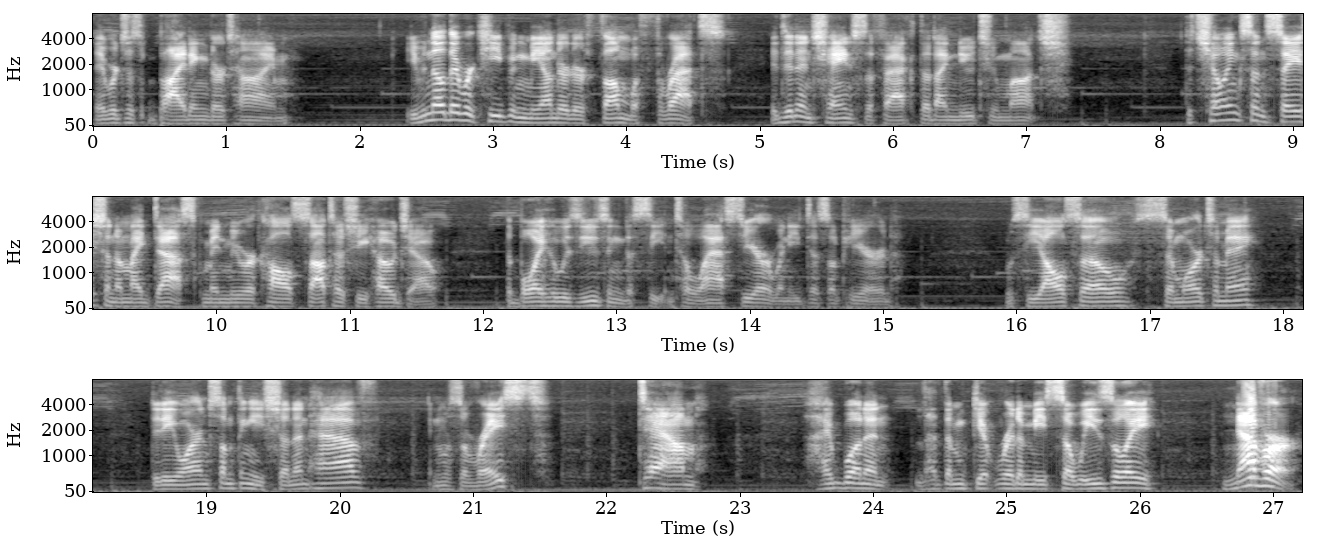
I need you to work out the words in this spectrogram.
they were just biding their time. Even though they were keeping me under their thumb with threats, it didn't change the fact that I knew too much. The chilling sensation on my desk made me recall Satoshi Hojo, the boy who was using the seat until last year when he disappeared. Was he also similar to me? Did he learn something he shouldn't have and was erased? Damn. I wouldn't let them get rid of me so easily. Never!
